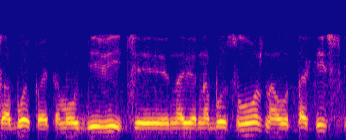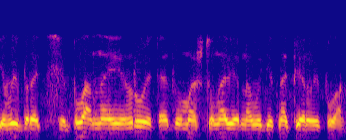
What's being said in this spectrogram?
собой, поэтому удивить, э, наверное, будет сложно. Вот тактически выбрать план на игру, это, я думаю, что, наверное, выйдет на первый план.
